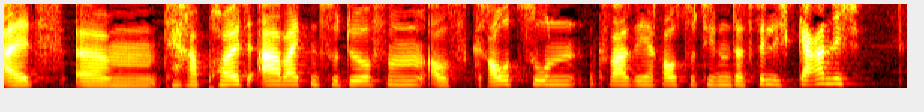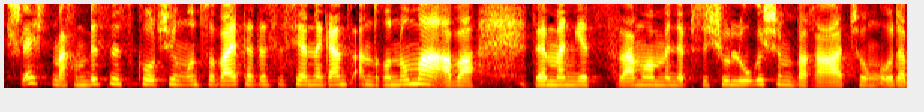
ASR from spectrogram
als ähm, Therapeut arbeiten zu dürfen, aus Grauzonen quasi herauszuziehen. Und das will ich gar nicht schlecht machen. Business Coaching und so weiter, das ist ja eine ganz andere Nummer. Aber wenn man jetzt, sagen wir mal, in der psychologischen Beratung oder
